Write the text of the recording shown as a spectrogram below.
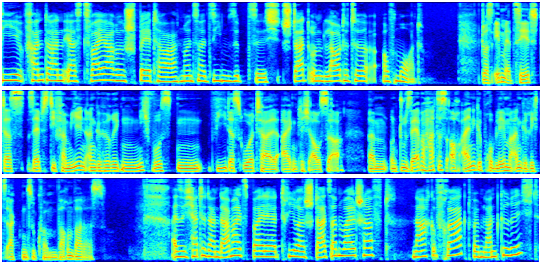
die fand dann erst zwei Jahre später, 1977, statt und lautete auf Mord. Du hast eben erzählt, dass selbst die Familienangehörigen nicht wussten, wie das Urteil eigentlich aussah. Ähm, und du selber hattest auch einige Probleme, an Gerichtsakten zu kommen. Warum war das? Also ich hatte dann damals bei der Trierer Staatsanwaltschaft nachgefragt beim Landgericht.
